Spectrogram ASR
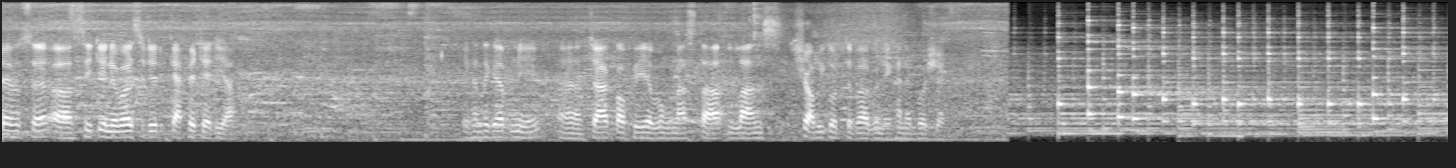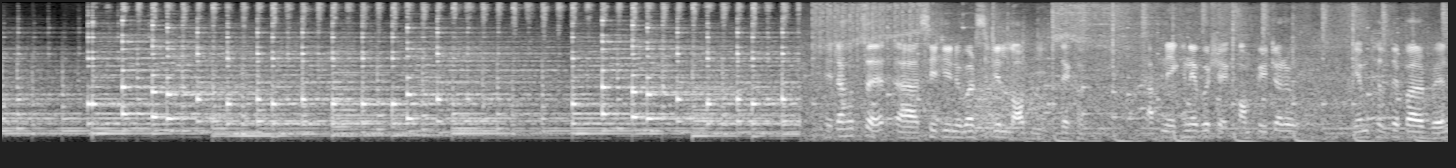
এটা হচ্ছে সিটি ইউনিভার্সিটির ক্যাফেটেরিয়া এখান থেকে আপনি চা কফি এবং নাস্তা লাঞ্চ সবই করতে পারবেন এখানে বসে। এটা হচ্ছে সিটি ইউনিভার্সিটির লবি দেখুন। আপনি এখানে বসে কম্পিউটারেও গেম খেলতে পারবেন।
